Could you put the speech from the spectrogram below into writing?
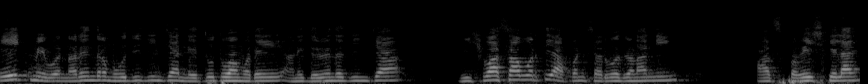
एकमेव नरेंद्र मोदीजींच्या नेतृत्वामध्ये आणि देवेंद्रजींच्या विश्वासावरती आपण सर्वजणांनी आज प्रवेश केलाय.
